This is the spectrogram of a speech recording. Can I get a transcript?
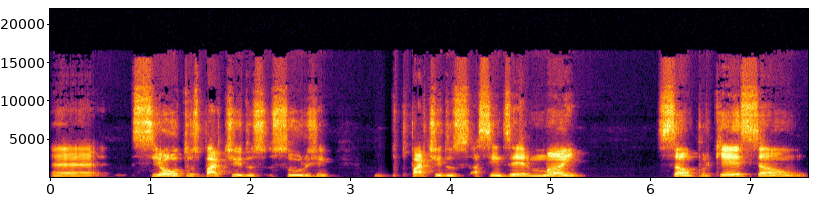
É, se outros partidos surgem, partidos, assim dizer, mãe, são porque são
